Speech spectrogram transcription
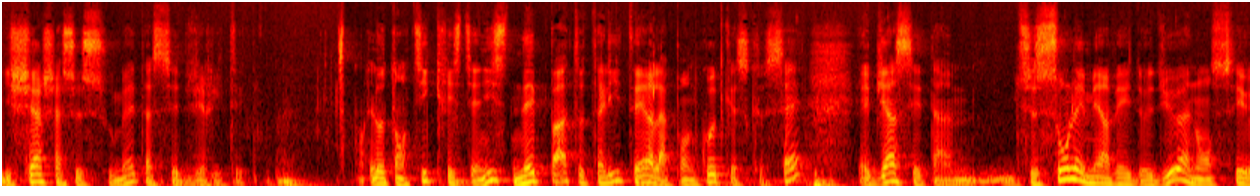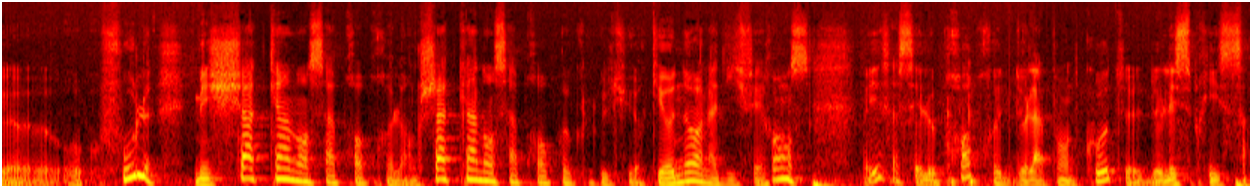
Il cherche à se soumettre à cette vérité l'authentique christianisme n'est pas totalitaire. La Pentecôte, qu'est-ce que c'est? Eh bien, c'est un, ce sont les merveilles de Dieu annoncées euh, aux, foules, mais chacun dans sa propre langue, chacun dans sa propre culture, qui honore la différence. Vous voyez, ça, c'est le propre de la Pentecôte, de l'Esprit Saint.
